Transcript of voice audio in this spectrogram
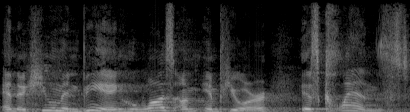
And the human being who was um, impure is cleansed.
